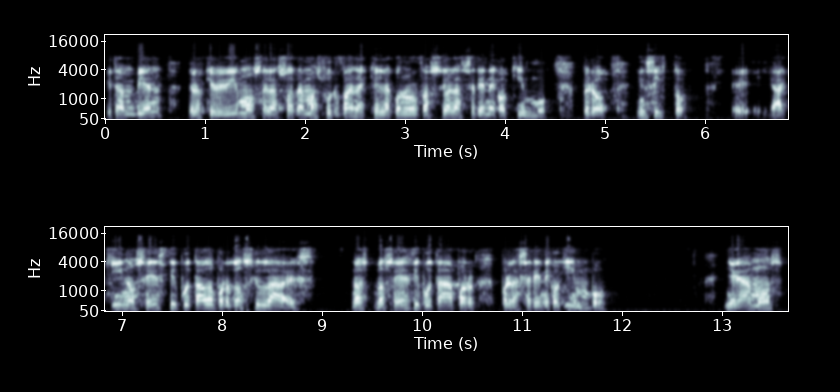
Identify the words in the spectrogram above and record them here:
y también de los que vivimos en la zona más urbana, que es la conurbación La Serena y Coquimbo. Pero, insisto, eh, aquí no se es diputado por dos ciudades, no, no se es diputada por, por La Serena y Coquimbo. Llegamos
